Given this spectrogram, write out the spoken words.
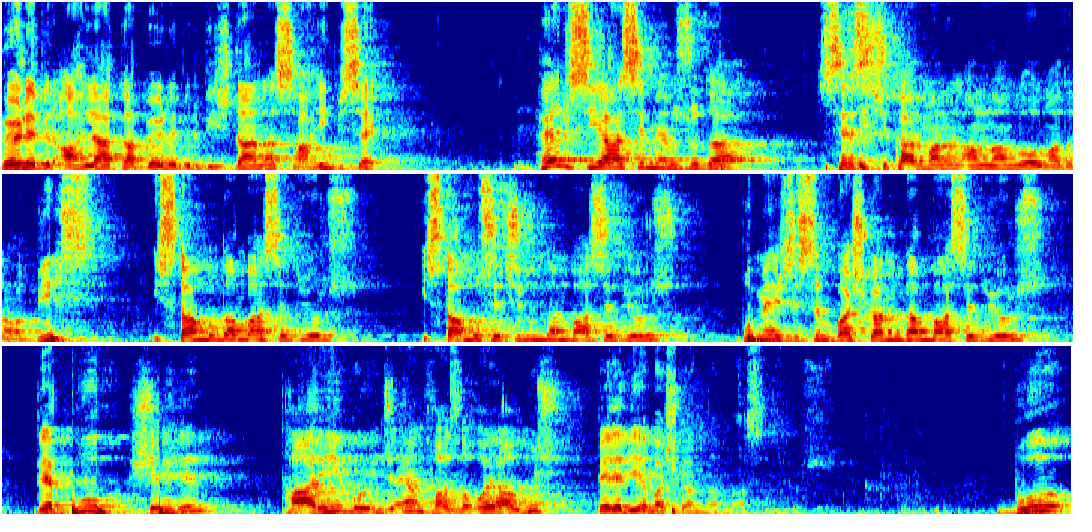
böyle bir ahlaka, böyle bir vicdana sahip isek, her siyasi mevzuda ses çıkarmanın anlamlı olmadığını ama biz İstanbul'dan bahsediyoruz. İstanbul seçiminden bahsediyoruz. Bu meclisin başkanından bahsediyoruz ve bu şehrin tarihi boyunca en fazla oy almış belediye başkanından bahsediyoruz. Bu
